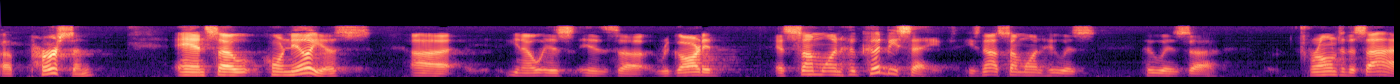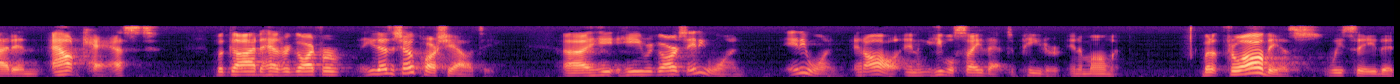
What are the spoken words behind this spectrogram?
of person, and so Cornelius uh, you know, is is uh, regarded as someone who could be saved. He's not someone who is who is uh, thrown to the side and outcast. But God has regard for. He doesn't show partiality. Uh, he he regards anyone, anyone at all, and he will say that to Peter in a moment. But through all this, we see that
